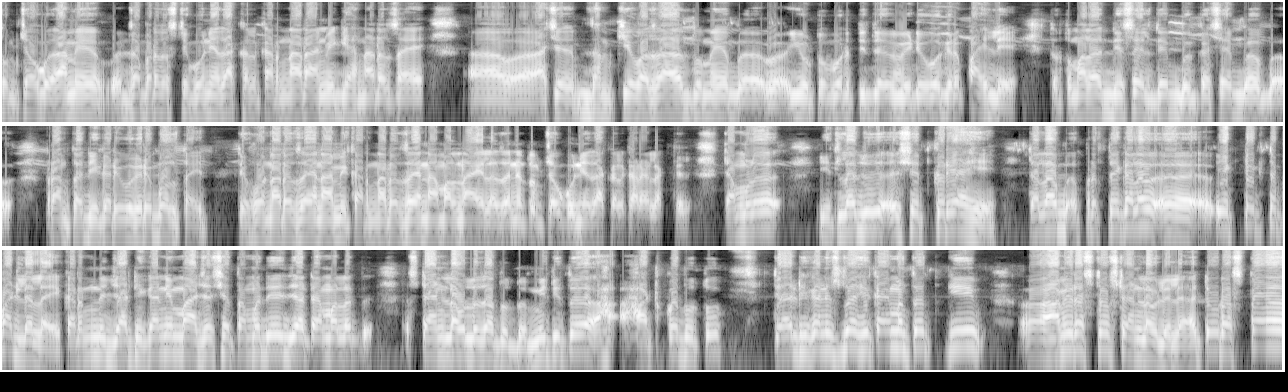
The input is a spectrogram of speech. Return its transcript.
तुमच्या आम्ही जबरदस्ती गुन्हे दाखल करणार आम्ही घेणारच आहे. असे धमकी वजा तुम्ही युट्यूबवरती जे व्हिडिओ वगैरे पाहिले तर तुम्हाला दिसेल ते कसे प्रांताधिकारी वगैरे बोलतायत. ते होणारच आहे ना आम्ही करणारच आहे ना आम्हाला नाही जाणे तुमच्या गुन्हे दाखल करायला लागतील. त्यामुळं इथला जो शेतकरी आहे त्याला प्रत्येकाला अं, एकटं एकटं पाडलेलं आहे. कारण ज्या ठिकाणी माझ्या शेतामध्ये ज्या टायमाला स्टँड लावलं जात होतं मी तिथं हाटकत होतो. त्या ठिकाणी सुद्धा हे काय म्हणतात की आम्ही रस्त्यावर स्टँड लावलेला आहे. तो रस्ता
